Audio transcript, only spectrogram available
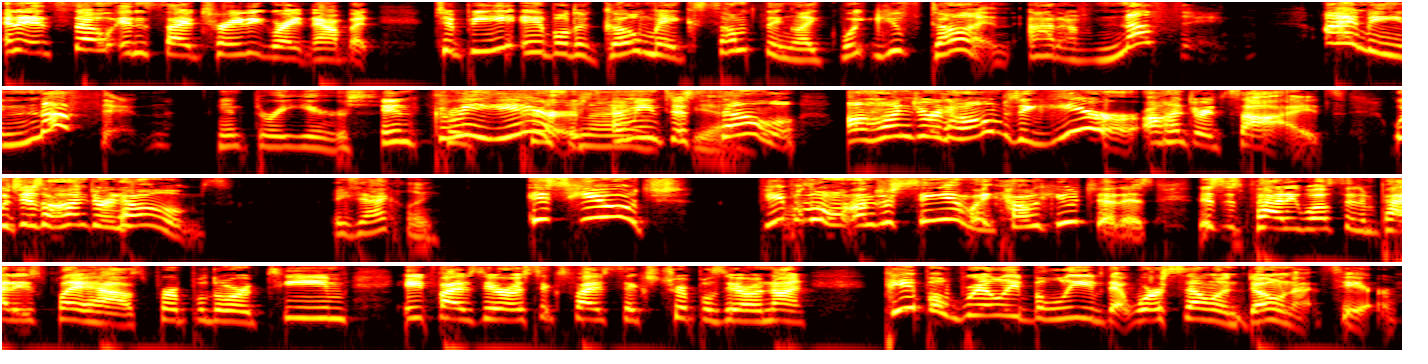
And it's so inside trading right now, but to be able to go make something like what you've done out of nothing. I mean, nothing in three years. in three Chris- Chris years. and I, mean, to yeah. sell a hundred homes a year, a hundred sides, which is a hundred homes. exactly. It's huge. People don't understand like how huge that is. This is Patty Wilson and Patty's Playhouse, Purple Door Team, 850-656-0009. People really believe that we're selling donuts here.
